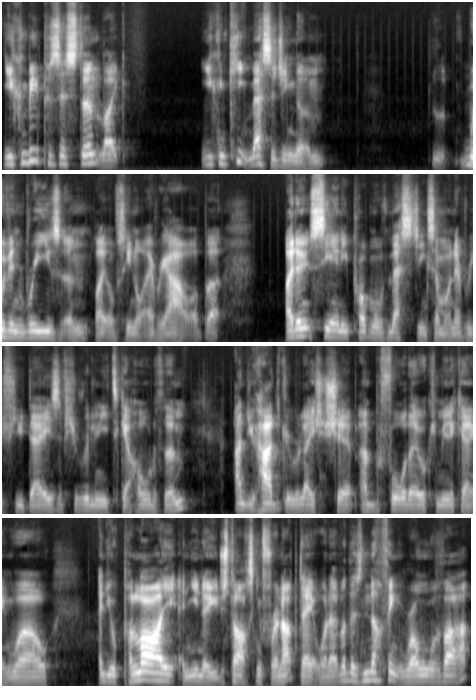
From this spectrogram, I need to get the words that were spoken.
You can be persistent, like you can keep messaging them within reason, like obviously not every hour, but I don't see any problem with messaging someone every few days if you really need to get hold of them and you had a good relationship and before they were communicating well and you're polite and you know you're just asking for an update or whatever there's nothing wrong with that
